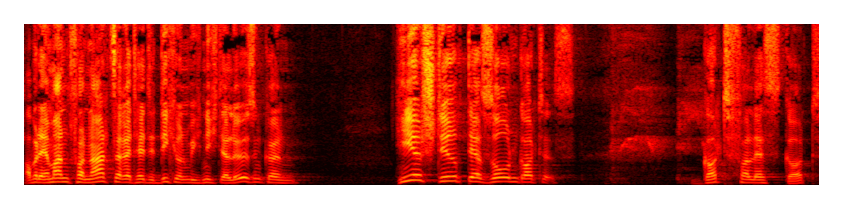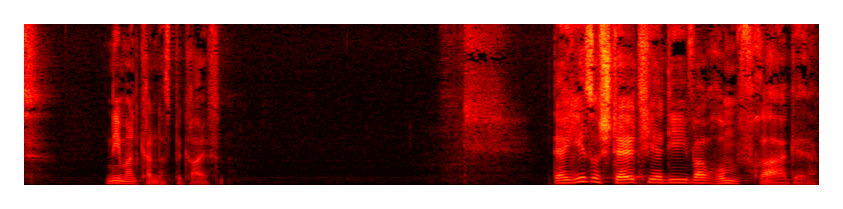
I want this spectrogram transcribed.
Aber der Mann von Nazareth hätte dich und mich nicht erlösen können. Hier stirbt der Sohn Gottes. Gott verlässt Gott. Niemand kann das begreifen. Der Jesus stellt hier die Warum-Frage.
